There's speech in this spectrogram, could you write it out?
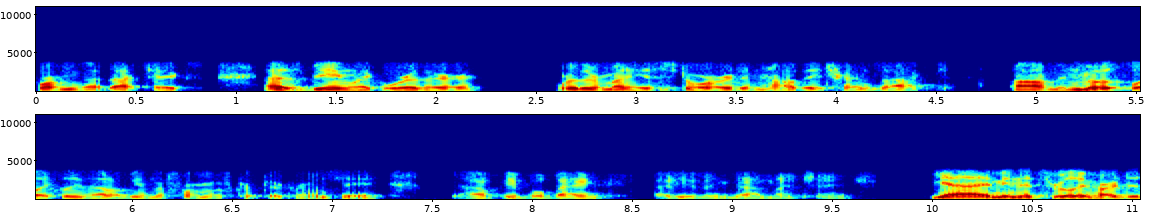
form that that takes as being like where their where their money is stored and how they transact um, and most likely that'll be in the form of cryptocurrency. How people bank, how do you think that might change? Yeah, I mean it's really hard to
